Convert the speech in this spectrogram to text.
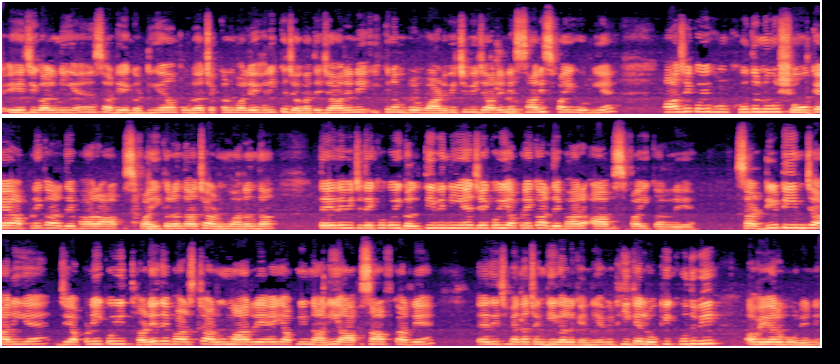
ਇਹ ਜੀ ਗੱਲ ਨਹੀਂ ਹੈ। ਸਾਡੀਆਂ ਗੱਡੀਆਂ ਕੂੜਾ ਚੱਕਣ ਵਾਲੇ ਹਰ ਇੱਕ ਜਗ੍ਹਾ ਤੇ ਜਾ ਰਹੇ ਨੇ ਇੱਕ ਨੰਬਰ ਵਾਰਡ ਵਿੱਚ ਵੀ ਜਾ ਰਹੇ ਨੇ ਸਾਰੀ ਸਫ਼ਾਈ ਹੋ ਰਹੀ ਹੈ। ਹਾਂ ਜੇ ਕੋਈ ਹੁਣ ਖੁਦ ਨੂੰ ਸ਼ੌਂਕ ਹੈ ਆਪਣੇ ਘਰ ਦੇ ਬਾਹਰ ਆਪ ਸਫ਼ਾਈ ਕਰਨ ਦਾ ਝਾੜੂ ਮਾਰਨ ਦਾ ਤਾਂ ਇਹਦੇ ਵਿੱਚ ਦੇਖੋ ਕੋਈ ਗਲਤੀ ਵੀ ਨਹੀਂ ਹੈ ਜੇ ਕੋਈ ਆਪਣੇ ਘਰ ਦੇ ਬਾਹਰ ਆਪ ਸਫ਼ਾਈ ਕਰ ਰਿਹਾ ਹੈ। ਸਾਡੀ ਟੀਮ ਜਾ ਰਹੀ ਹੈ ਜੇ ਆਪਣੀ ਕੋਈ ਥੜੇ ਦੇ ਬਾਹਰ ਝਾੜੂ ਮਾਰ ਰਿਹਾ ਹੈ ਜਾਂ ਆਪਣੀ ਨਾਲੀ ਆਪ ਸਾਫ਼ ਕਰ ਰਿਹਾ ਹੈ ਤਾਂ ਇਹਦੇ ਵਿੱਚ ਮੈਂ ਤਾਂ ਚੰਗੀ ਗੱਲ ਕਹਿੰਦੀ ਹਾਂ ਵੀ ਠੀਕ ਹੈ ਲੋਕੀ ਖੁਦ ਵੀ ਅਵੇਅਰ ਹੋ ਰਹੇ ਨੇ।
